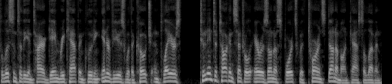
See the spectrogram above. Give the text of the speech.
To listen to the entire game recap including interviews with the coach and players, tune in to Talkin' Central Arizona Sports with Torrance Dunham on Cast 11.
